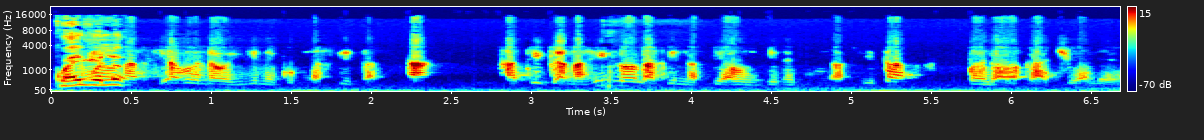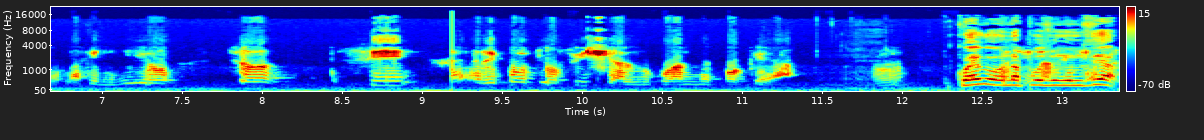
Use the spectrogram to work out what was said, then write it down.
Kwa hivyo leo nasikia huenda wengine kumi na sita hakika na hilo, lakini nasikia wengine kumi na sita huenda wakaachiwa leo, lakini hiyo sio si ripoti official nikuwa nimepokea hmm. Kwa hivyo unapozungumzia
